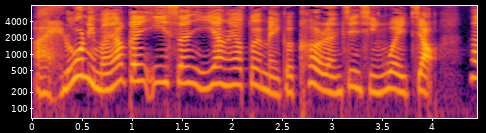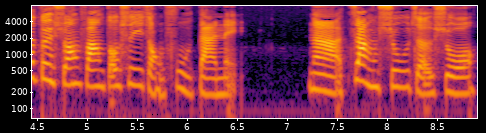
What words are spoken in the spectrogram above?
哎，如果你们要跟医生一样，要对每个客人进行喂教，那对双方都是一种负担呢。”那藏书则说。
